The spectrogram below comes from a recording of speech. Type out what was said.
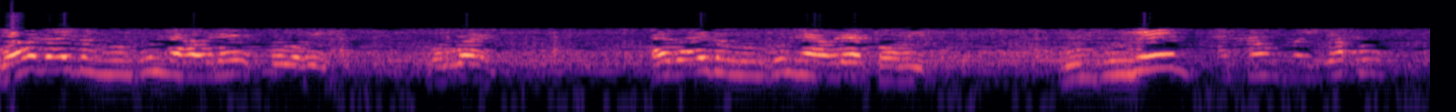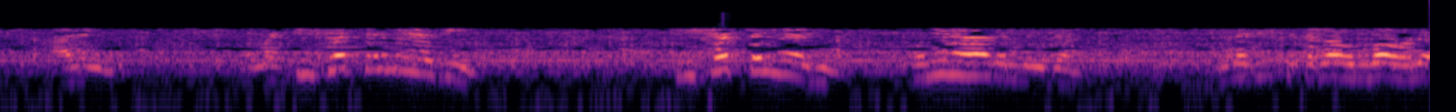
وهذا أيضا من ضمن هؤلاء الطواغيت والله هذا أيضا من ضمن هؤلاء الطواغيت من دونين أنهم ضيقوا علينا. في شتى الميادين. في شتى الميادين. ومن هذا الميدان الذي كتبه الله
